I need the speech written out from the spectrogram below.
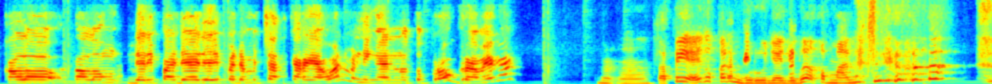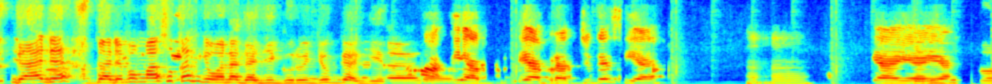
Kalau kalau daripada daripada mecat karyawan mendingan nutup program ya kan? Mm-mm. tapi ya itu kan gurunya juga ke mana sih? Nggak ada nggak ada pemasukan gimana gaji guru juga gitu. Iya iya berat juga sih ya. Mm-mm. ya ya Jadi ya gitu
